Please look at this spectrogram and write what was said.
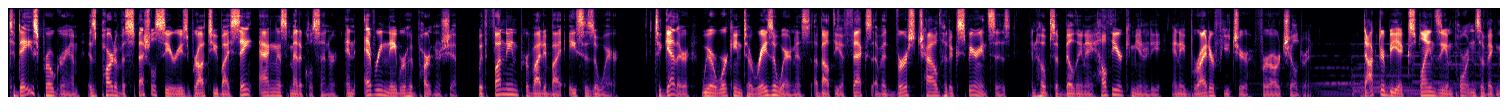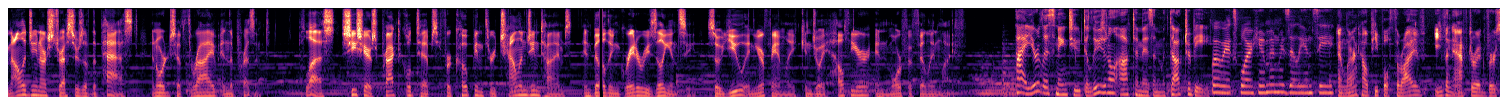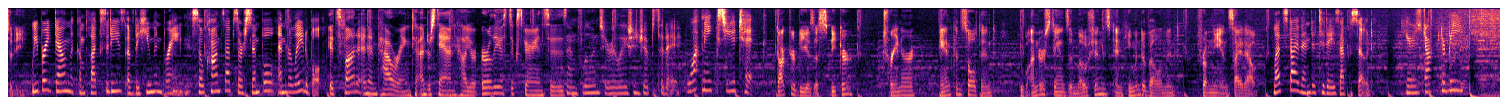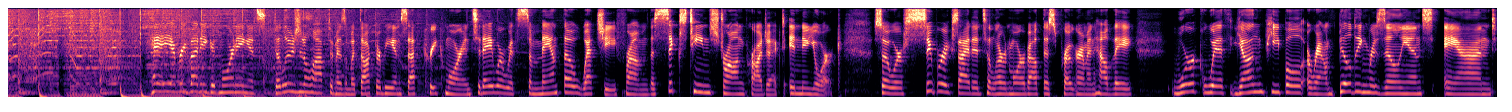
Today's program is part of a special series brought to you by St. Agnes Medical Center and Every Neighborhood Partnership, with funding provided by ACEs Aware. Together, we are working to raise awareness about the effects of adverse childhood experiences in hopes of building a healthier community and a brighter future for our children. Dr. B explains the importance of acknowledging our stressors of the past in order to thrive in the present. Plus, she shares practical tips for coping through challenging times and building greater resiliency so you and your family can enjoy healthier and more fulfilling life. Hi, you're listening to Delusional Optimism with Dr. B. where we explore human resiliency. and learn how people thrive even after adversity. We break down the complexities of the human brain so concepts are simple and relatable. It's fun and empowering to understand how your earliest experiences Influence your relationships today. What makes you tick? Dr. B is a speaker, trainer, and consultant who understands emotions and human development from the inside out. Let's dive into today's episode. Here's Dr. B. Hey, everybody, good morning. It's Delusional Optimism with Dr. B and Seth Creekmore. And today we're with Samantha Wetchy from the 16 Strong Project in New York. So we're super excited to learn more about this program and how they work with young people around building resilience and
